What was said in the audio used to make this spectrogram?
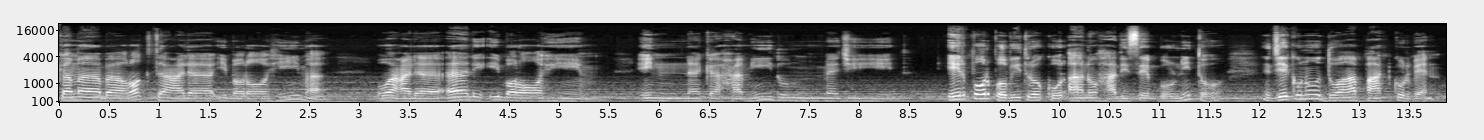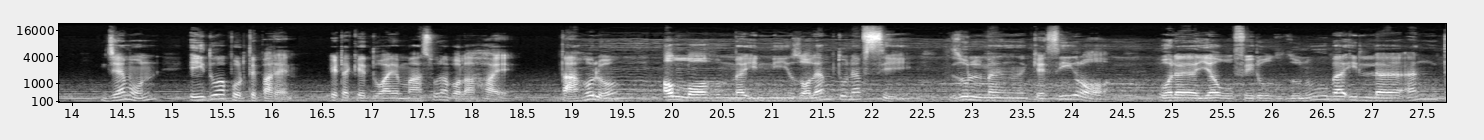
كما باركت على إبراهيم وعلى آل إبراهيم إنك حميد مجيد এরপর পবিত্র কোরআন ও হাদিসে বর্ণিত যে কোনো দোয়া পাঠ করবেন যেমন এই দোয়া পড়তে পারেন এটাকে দোয়ায়ে মাসুরা বলা হয় তা হল আল্লাহুম্মা ইন্নি জলামতু নাফসি জুলমান কাসীরা ولا يغفر الذنوب إلا أنت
